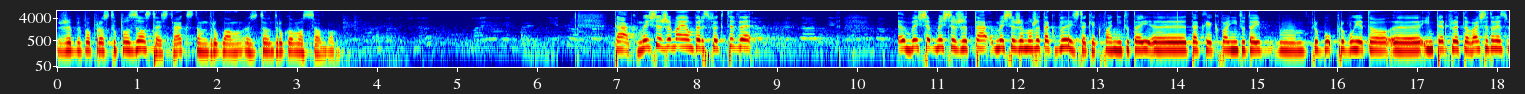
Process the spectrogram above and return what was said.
żeby po prostu pozostać, tak, z tą drugą, z tą drugą osobą. Tak, myślę, że mają perspektywę. Myślę, myślę, że ta, myślę, że może tak być, tak jak pani tutaj, e, tak jak pani tutaj mm, próbu, próbuje to e, interpretować. Natomiast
